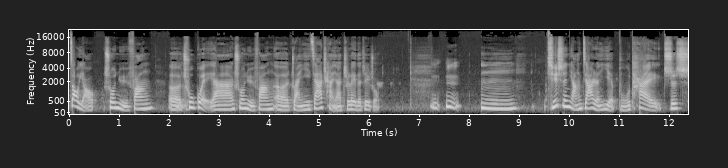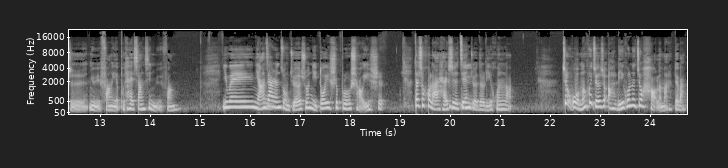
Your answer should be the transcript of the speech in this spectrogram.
造谣说女方呃出轨呀，说女方呃转移家产呀之类的这种。嗯嗯嗯，其实娘家人也不太支持女方，也不太相信女方。因为娘家人总觉得说你多一事不如少一事，但是后来还是坚决的离婚了。就我们会觉得说啊，离婚了就好了嘛，对吧？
